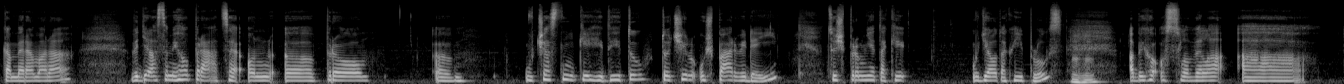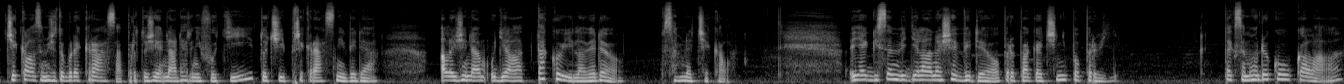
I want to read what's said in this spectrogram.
kameramana. Viděla jsem jeho práce. On eh, pro eh, účastníky Hit Hitu točil už pár videí, což pro mě taky udělal takový plus, mm-hmm. abych ho oslovila a čekala jsem, že to bude krása, protože nádherně fotí, točí překrásný videa. Ale že nám udělá takovýhle video, jsem nečekala. Jak když jsem viděla naše video propagační poprvé, tak jsem ho dokoukala,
